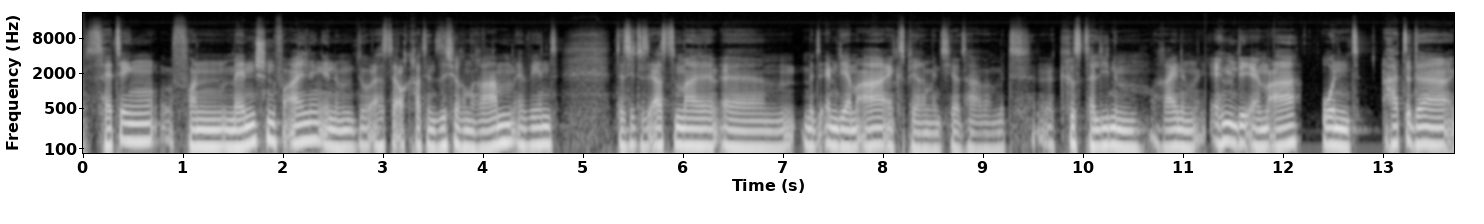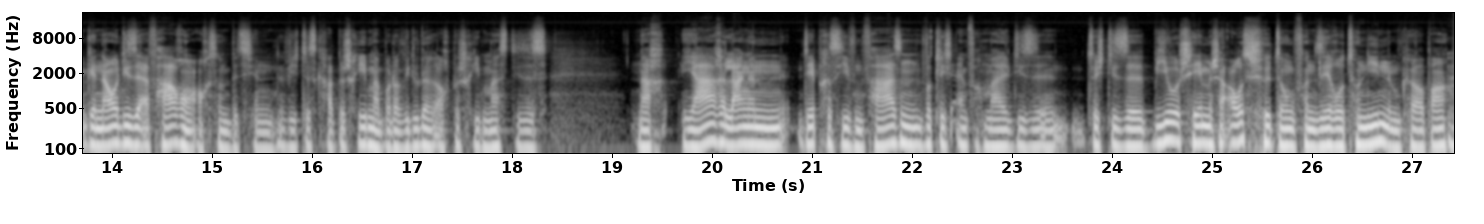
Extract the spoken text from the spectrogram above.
Setting von Menschen vor allen Dingen, in einem, du hast ja auch gerade den sicheren Rahmen erwähnt, dass ich das erste Mal ähm, mit MDMA experimentiert habe, mit äh, kristallinem, reinem MDMA und hatte da genau diese Erfahrung auch so ein bisschen, wie ich das gerade beschrieben habe oder wie du das auch beschrieben hast, dieses nach jahrelangen depressiven Phasen wirklich einfach mal diese, durch diese biochemische Ausschüttung von Serotonin im Körper mhm.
